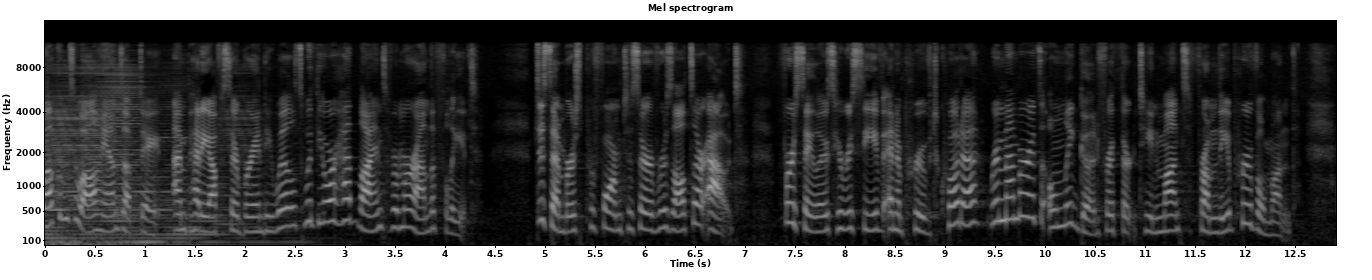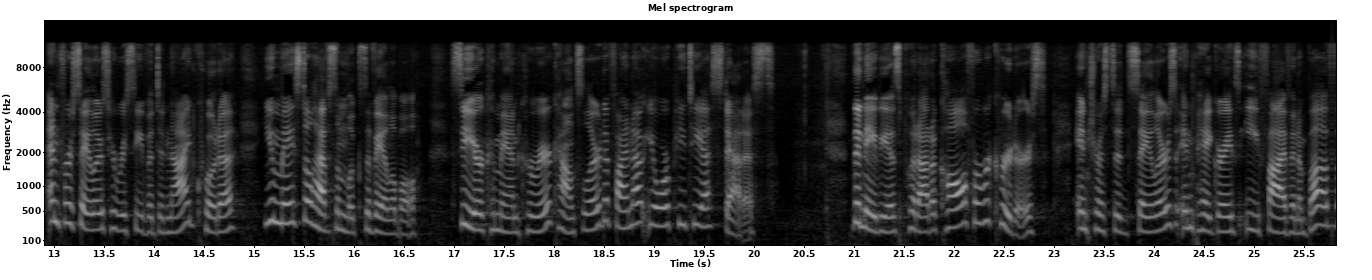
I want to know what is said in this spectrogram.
Welcome to All Hands Update. I'm Petty Officer Brandy Wills with your headlines from around the fleet. December's Perform to Serve results are out. For sailors who receive an approved quota, remember it's only good for 13 months from the approval month. And for sailors who receive a denied quota, you may still have some looks available. See your command career counselor to find out your PTS status. The Navy has put out a call for recruiters. Interested sailors in pay grades E5 and above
